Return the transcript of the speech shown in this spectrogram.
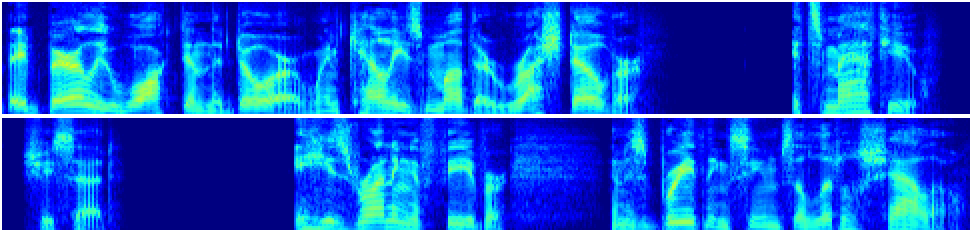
They'd barely walked in the door when Kelly's mother rushed over. It's Matthew, she said. He's running a fever, and his breathing seems a little shallow.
